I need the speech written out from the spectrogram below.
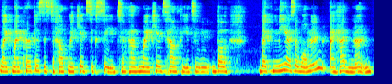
Like, my purpose is to help my kids succeed, to have my kids healthy, to, but, but me as a woman, I had none.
